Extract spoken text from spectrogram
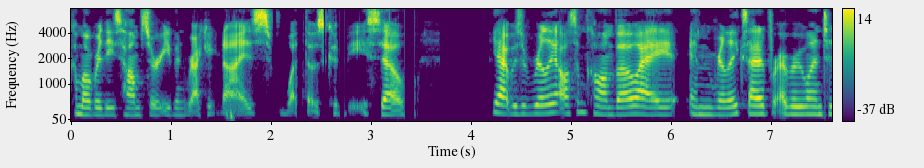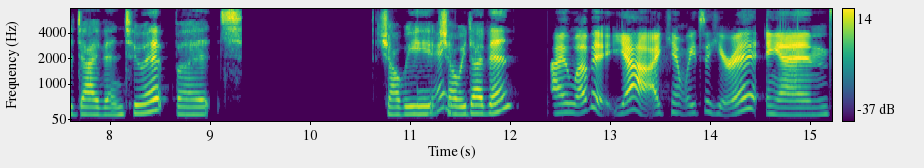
come over these humps or even recognize what those could be. So, yeah, it was a really awesome convo. I am really excited for everyone to dive into it, but shall we Yay. shall we dive in? I love it. Yeah, I can't wait to hear it and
